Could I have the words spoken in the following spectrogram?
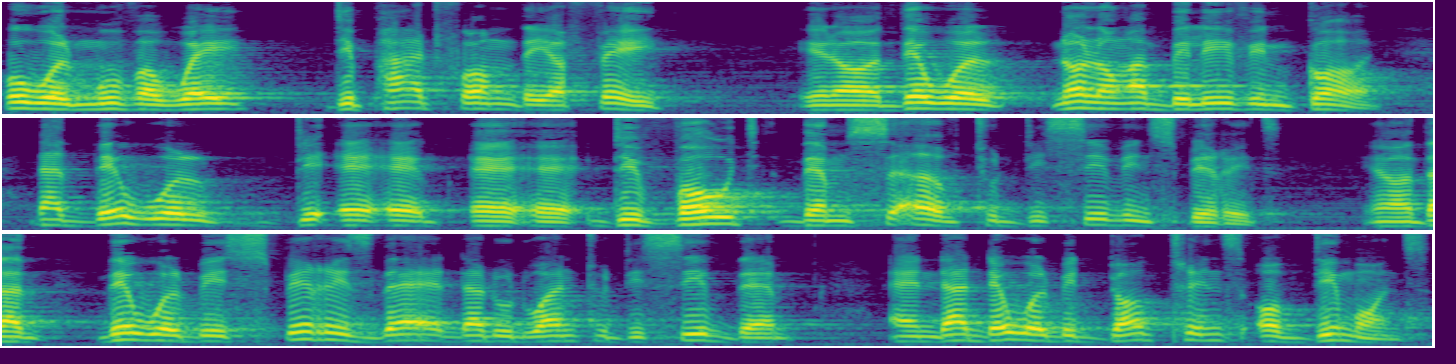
who will move away, depart from their faith. You know, they will no longer believe in God, that they will de- uh, uh, uh, devote themselves to deceiving spirits. You know, that there will be spirits there that would want to deceive them, and that there will be doctrines of demons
